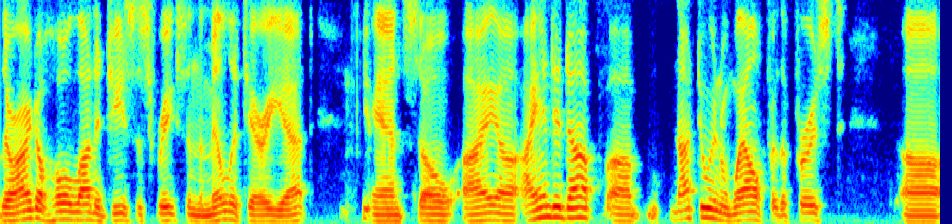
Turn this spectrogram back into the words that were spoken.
There aren't a whole lot of Jesus freaks in the military yet, Yeah. and so I uh, I ended up uh, not doing well for the first uh,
